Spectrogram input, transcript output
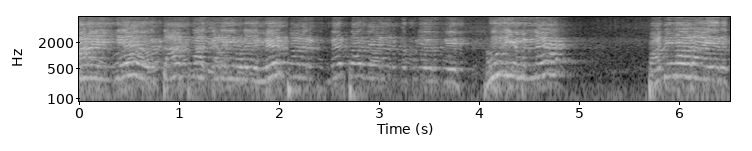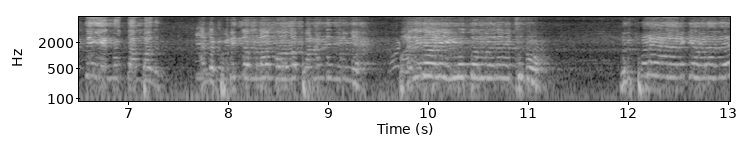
ஆனா இங்க ஒரு டாஸ்மாக் கடையினுடைய மேற்பாளர் மேற்பார்வையாளர் இருக்கக்கூடியவருக்கு ஊதியம் என்ன? பதினாறாயிரத்தி எண்ணூத்தி ஐம்பது அந்த பிடித்தம்லாம் போக பன்னெண்டு பதினாலு எண்ணூத்தி ஐம்பதுன்னு வச்சுக்குவோம். விற்பனையாளருக்கு எவ்வளவு?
